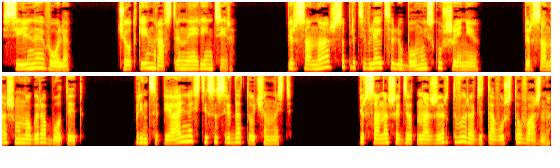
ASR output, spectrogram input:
Сильная воля. Четкие нравственные ориентиры. Персонаж сопротивляется любому искушению. Персонаж много работает. Принципиальность и сосредоточенность. Персонаж идет на жертвы ради того, что важно.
